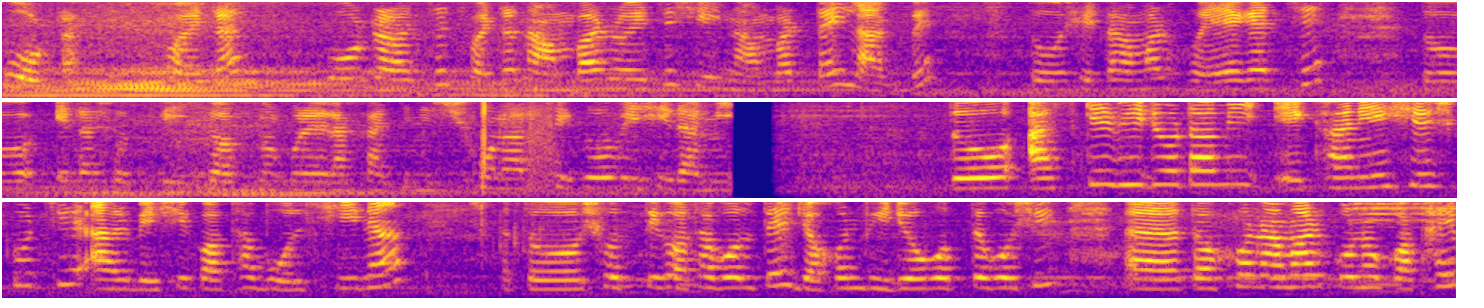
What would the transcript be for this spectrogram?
কোড আছে। ছয়টা কোড আছে ছয়টা নাম্বার রয়েছে। সেই নাম্বারটাই লাগবে। তো সেটা আমার হয়ে গেছে। তো এটা সত্যি যত্ন করে রাখার জিনিস। সোনার থেকেও বেশি দামি। তো আজকের ভিডিওটা আমি এখানেই শেষ করছি। আর বেশি কথা বলছি না। তো সত্যি কথা বলতে যখন ভিডিও করতে বসি তখন আমার কোনো কথাই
